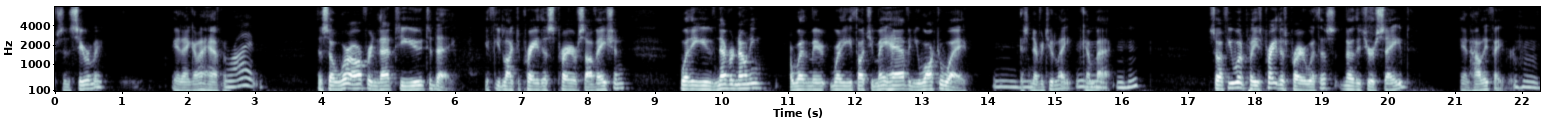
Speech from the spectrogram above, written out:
sincerely, it ain't gonna happen. Right. And so we're offering that to you today. If you'd like to pray this prayer of salvation, whether you've never known Him or whether may- whether you thought you may have and you walked away, mm-hmm. it's never too late. To come mm-hmm. back. Mm-hmm. So if you would please pray this prayer with us, know that you're saved and highly favored.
